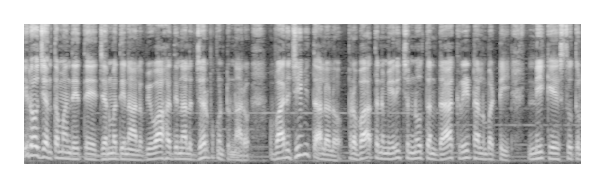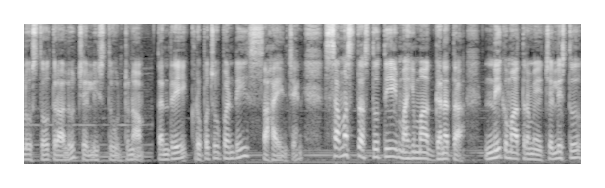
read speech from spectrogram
ఈరోజు ఎంతమంది అయితే జన్మదినాలు వివాహ దినాలు జరుపుకుంటున్నారో వారి జీవితాలలో ప్రభాతను మీరిచ్చిన నూతన దా క్రీటలను బట్టి నీకే స్థుతులు స్తోత్రాలు చెల్లిస్తూ ఉంటున్నాం. తండ్రి కృప చూపండి సహాయం చేయండి. సమస్త స్థుతి మహిమ ఘనత నీకు మాత్రమే చెల్లిస్తూ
